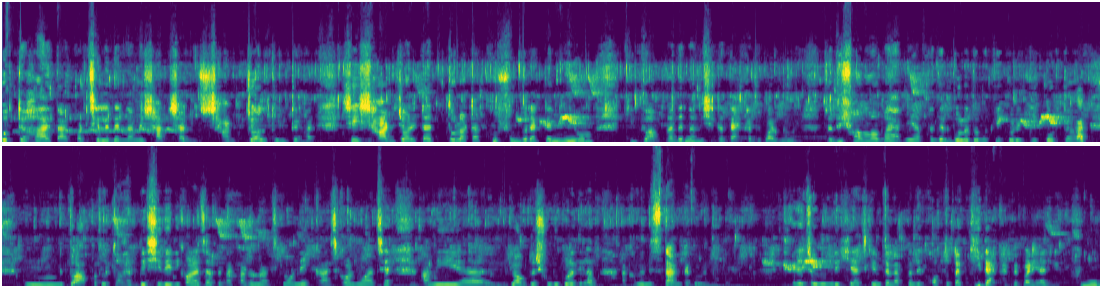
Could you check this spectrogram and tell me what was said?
করতে হয়, তারপর ছেলেদের নামে ষাট ষাট ষাট জল তুলতে হয়। সেই ষাট জলটা তোলাটা খুব সুন্দর একটা নিয়ম, কিন্তু আপনাদের না আমি সেটা দেখাতে পারব না। যদি সম্ভব হয় আমি আপনাদের বলে দেবো কী করে কী করতে হয়। তো আপাতত আর বেশি দেরি করা যাবে না, কারণ আজকে অনেক কাজকর্ম আছে। আমি ব্লগটা শুরু করে দিলাম, এখন আমি স্নানটা করে নেব ঠিক চলুন দেখি আজকে আমি তাহলে আপনাদের কতটা কী দেখাতে পারি। আজকে খুব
